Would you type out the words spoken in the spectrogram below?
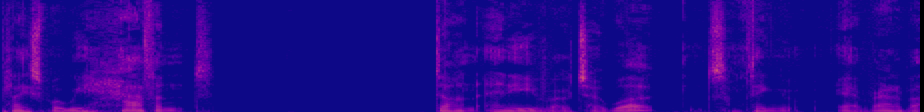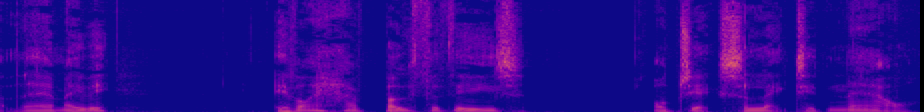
place where we haven't done any roto work, something yeah, around about there maybe. If I have both of these objects selected now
